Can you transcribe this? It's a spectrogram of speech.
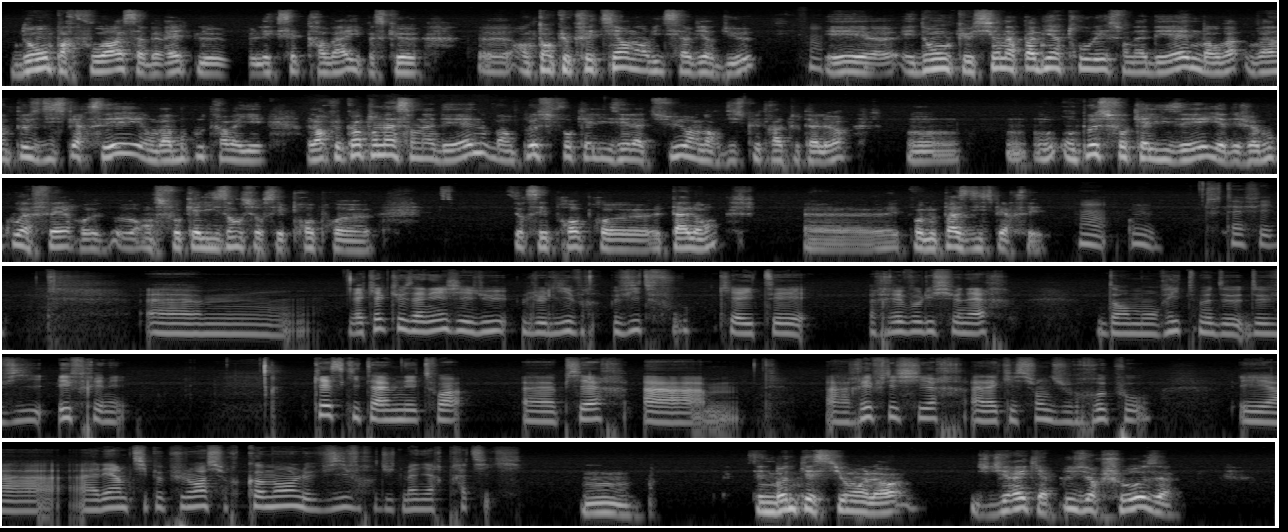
dont parfois ça va être l'excès de travail, parce que euh, en tant que chrétien, on a envie de servir Dieu. Hum. Et, euh, et, donc, si on n'a pas bien trouvé son ADN, ben on, va, on, va, un peu se disperser et on va beaucoup travailler. Alors que quand on a son ADN, ben on peut se focaliser là-dessus, on en rediscutera tout à l'heure. On, on, on, peut se focaliser, il y a déjà beaucoup à faire euh, en se focalisant sur ses propres, sur ses propres euh, talents euh, pour ne pas se disperser. Mmh. Mmh. Tout à fait. Euh, il y a quelques années, j'ai lu le livre Vite fou, qui a été révolutionnaire dans mon rythme de, de vie effréné. Qu'est-ce qui t'a amené, toi, euh, Pierre, à, à, réfléchir à la question du repos et à, aller un petit peu plus loin sur comment le vivre d'une manière pratique mmh. C'est une bonne question. Alors, je dirais qu'il y a plusieurs choses.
